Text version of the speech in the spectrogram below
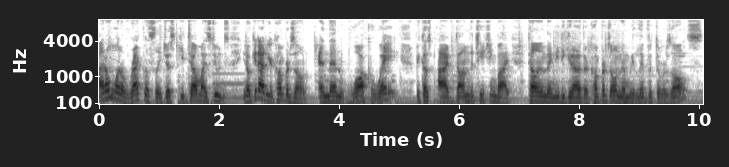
I don't want to recklessly just tell my students, you know, get out of your comfort zone and then walk away because I've done the teaching by telling them they need to get out of their comfort zone and then we live with the results.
